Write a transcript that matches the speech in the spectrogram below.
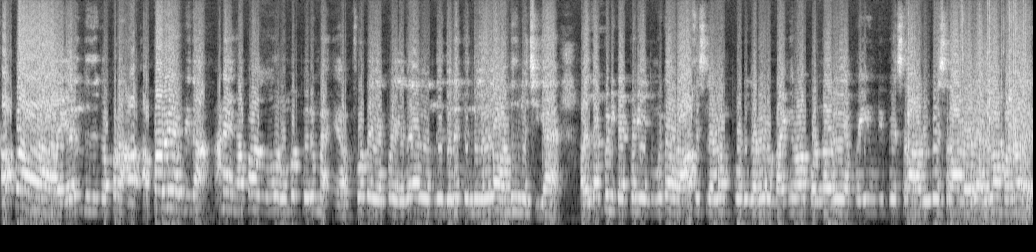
அப்பா இறந்ததுக்கு அப்புறம் அ- அப்பாவே அப்படிதான். ஆனா எங்க அப்பாவுக்கு ரொம்ப பெருமை. என் போட்டோ எப்ப ஏதாவது வந்து தினத்தந்தி இதெல்லாம் வந்துன்னு வச்சுக்க அதை கட் பண்ணி கட் பண்ணி எடுத்து மட்டும் அவர் ஆபீஸ்ல எல்லாம் போட்டு கடவுள் பயங்கரமா பண்ணாரு. என் பையன் இப்படி பேசுறான் அப்படி பேசுறான் அதெல்லாம் பண்ணாரு.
